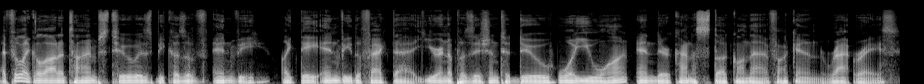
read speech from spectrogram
I feel like a lot of times too is because of envy. Like they envy the fact that you're in a position to do what you want and they're kind of stuck on that fucking rat race.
